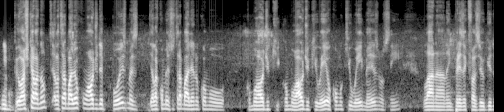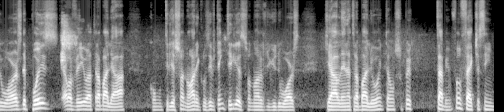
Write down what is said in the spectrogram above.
uhum. Eu acho que ela não, ela trabalhou com áudio depois, mas ela começou trabalhando como como áudio como áudio QA ou como QA mesmo, assim, lá na, na empresa que fazia o Guild Wars. Depois ela veio a trabalhar com trilha sonora, inclusive tem trilhas sonoras de Guild Wars que a Lena trabalhou, então super, sabe, um fun fact assim,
